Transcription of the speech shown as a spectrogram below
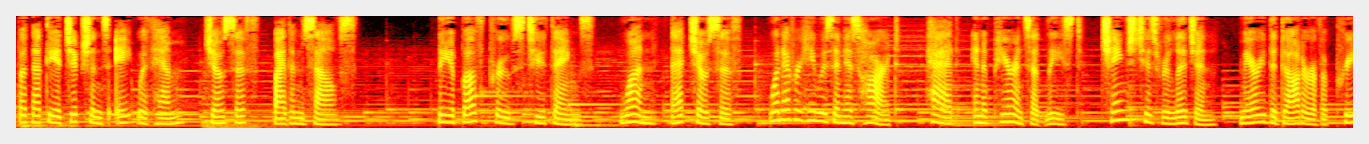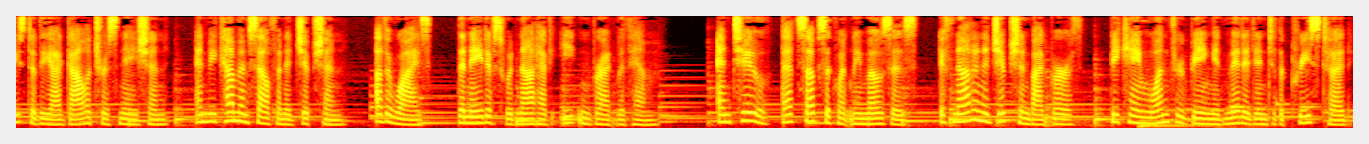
but that the Egyptians ate with him, Joseph, by themselves. The above proves two things. One, that Joseph, whatever he was in his heart, had, in appearance at least, changed his religion, married the daughter of a priest of the idolatrous nation, and become himself an Egyptian, otherwise, the natives would not have eaten bread with him. And two, that subsequently Moses, if not an Egyptian by birth, became one through being admitted into the priesthood,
